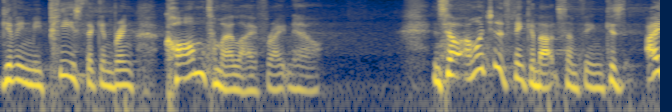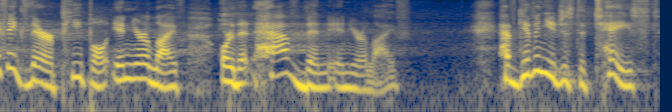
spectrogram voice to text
giving me peace that can bring calm to my life right now. And so I want you to think about something because I think there are people in your life or that have been in your life have given you just a taste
